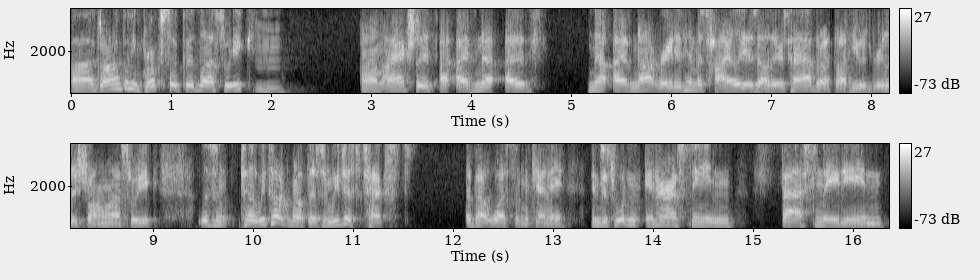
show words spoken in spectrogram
Uh, John Anthony Brooks looked good last week. Mm-hmm. Um, I actually, I, I've not, I've no, I have not rated him as highly as others have, but I thought he was really strong last week. Listen, Taylor, we talked about this, and we just text about Weston McKennie, and just what an interesting, fascinating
